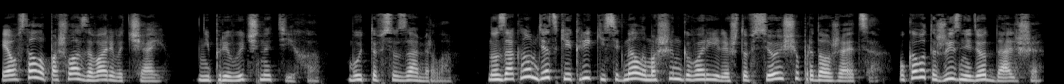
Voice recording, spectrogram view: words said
Я устала, пошла заваривать чай. Непривычно тихо. Будь-то все замерло. Но за окном детские крики и сигналы машин говорили, что все еще продолжается. У кого-то жизнь идет дальше.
